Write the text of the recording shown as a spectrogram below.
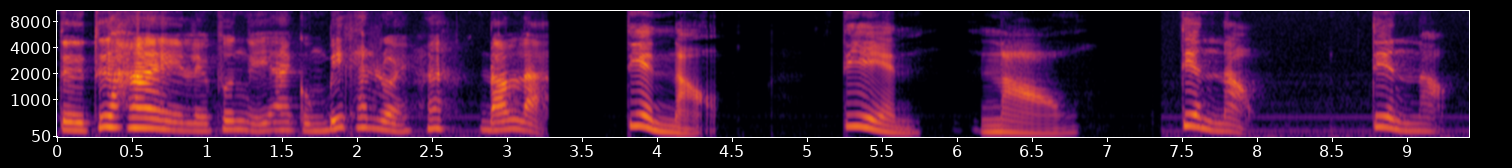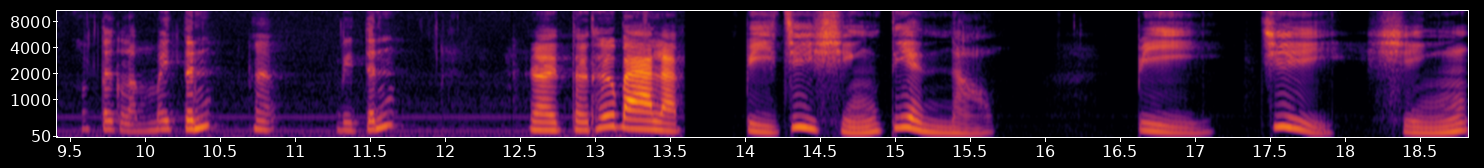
từ thứ hai Lệ Phương nghĩ ai cũng biết hết rồi ha. Đó là điện não. Điện não. Điện não. Điện não tức là máy tính ha, vi tính. Rồi từ thứ ba là bì chi hình điện não. Bì chi hình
